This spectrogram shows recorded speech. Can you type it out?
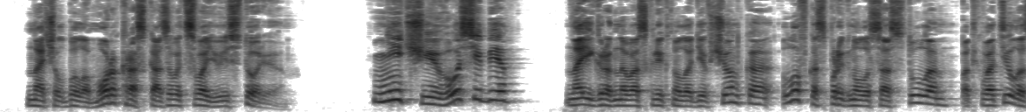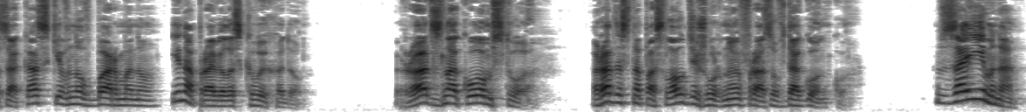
– начал было Морок рассказывать свою историю. «Ничего себе!» Наигранно воскликнула девчонка, ловко спрыгнула со стула, подхватила заказ, кивнув бармену, и направилась к выходу. «Рад знакомству!» Радостно послал дежурную фразу вдогонку. «Взаимно!»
